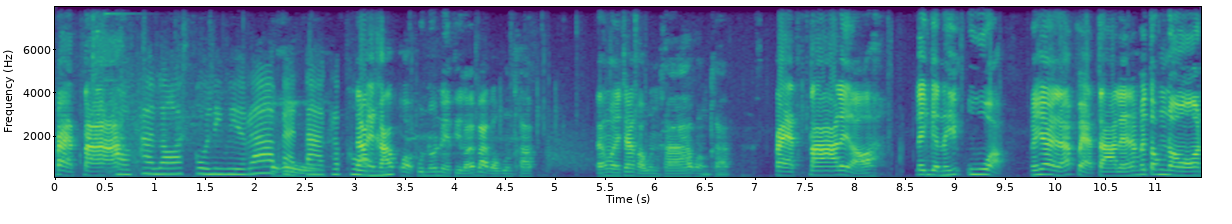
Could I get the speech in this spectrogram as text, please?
แปดตา ขอคาร์ลอสโอลิเวราโอ้โห แปดตาครับผม ได้ครับ ขอบคุณโดเนท400บาท ขอบคุณครับแตงโมชั่นขอบคุณครับ ขอบคุณครับ แปดตาเลยเหรอ เล่นกันให้อ้วก ไม่ใช่นะแปดตาเลยนะ ไม่ต้องนอน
